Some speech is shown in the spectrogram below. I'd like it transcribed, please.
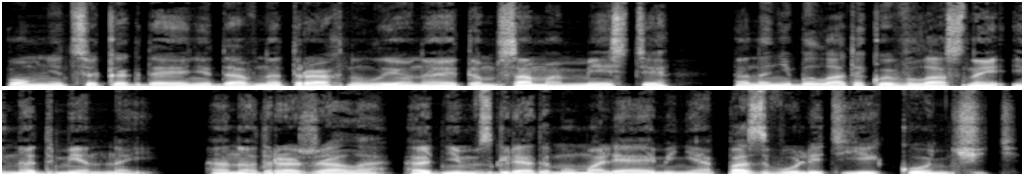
Помнится, когда я недавно трахнул ее на этом самом месте, она не была такой властной и надменной. Она дрожала, одним взглядом умоляя меня позволить ей кончить.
